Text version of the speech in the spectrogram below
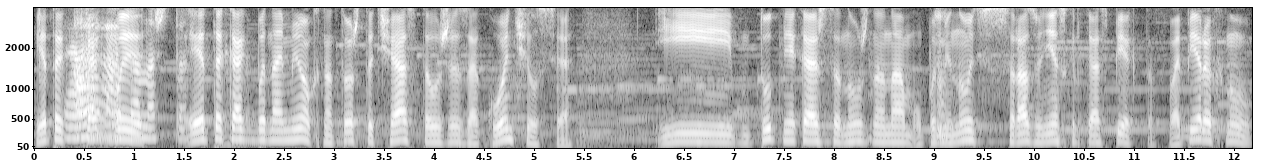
Это А, как бы, это как бы намек на то, что часто уже закончился. И тут, мне кажется, нужно нам упомянуть сразу несколько аспектов. Во-первых, ну,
